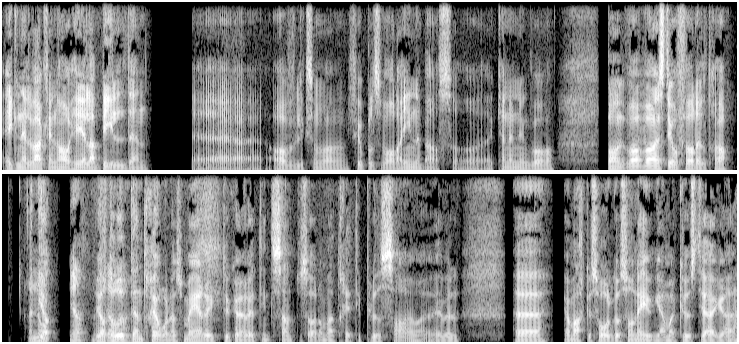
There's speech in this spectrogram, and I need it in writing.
Egnell verkligen har hela bilden eh, av liksom vad fotbollsvardag innebär så kan det nog vara, vara, vara, en stor fördel tror jag. Men nå- Ja. ja, Jag tar upp den tråden som Erik tycker jag är rätt intressant. Du sa de här 30-plussarna. Det är väl, eh, ja, Marcus Holgersson är ju gammal kustjägare.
